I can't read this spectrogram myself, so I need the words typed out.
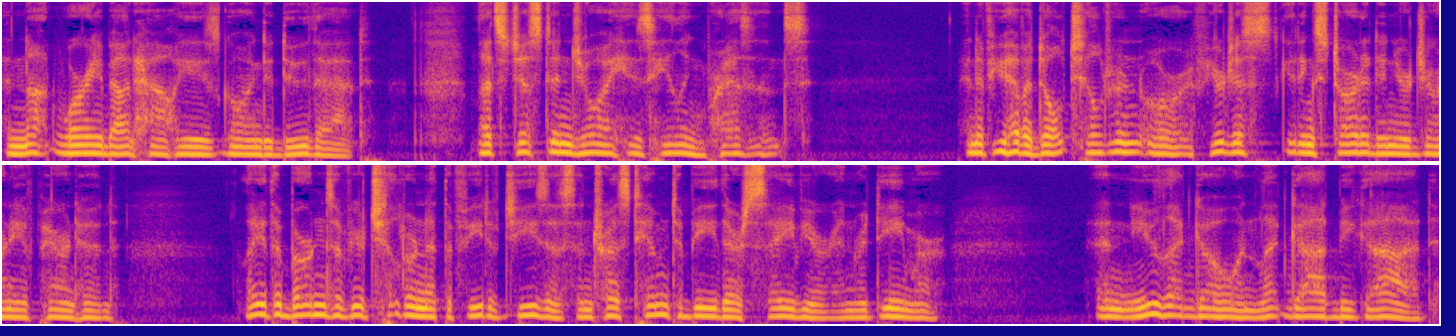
and not worry about how He is going to do that. Let's just enjoy His healing presence. And if you have adult children or if you're just getting started in your journey of parenthood, Lay the burdens of your children at the feet of Jesus and trust Him to be their Savior and Redeemer. And you let go and let God be God.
